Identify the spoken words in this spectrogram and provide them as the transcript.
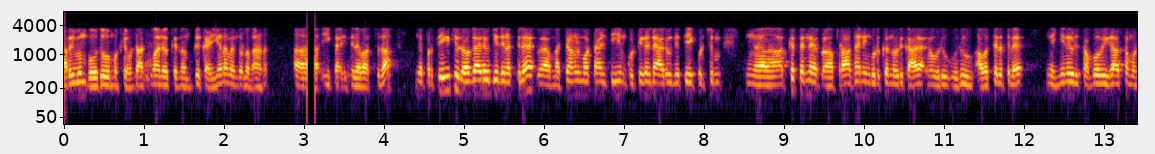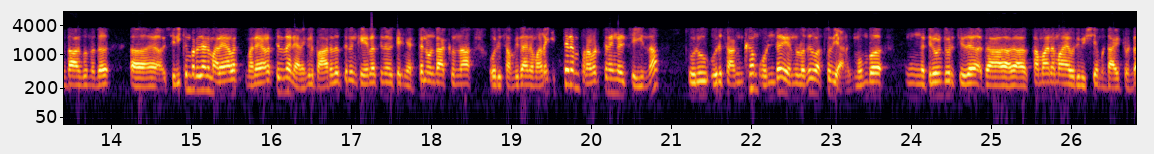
അറിവും ബോധവും ഒക്കെ ഉണ്ടാക്കുവാനും ഒക്കെ നമുക്ക് കഴിയണം എന്നുള്ളതാണ് ഈ കാര്യത്തിലെ വസ്തുത. പ്രത്യേകിച്ച് ലോകാരോഗ്യ ദിനത്തിൽ മറ്റേണൽ മോർട്ടാലിറ്റിയും കുട്ടികളുടെ ആരോഗ്യത്തെക്കുറിച്ചും ഒക്കെ തന്നെ പ്രാധാന്യം കൊടുക്കുന്ന ഒരു ഒരു ഒരു അവസരത്തിൽ ഇങ്ങനെ ഒരു സംഭവ വികാസം ഉണ്ടാകുന്നത് ശരിക്കും പറഞ്ഞാൽ മലയാള മലയാളത്തിൽ തന്നെ അല്ലെങ്കിൽ ഭാരതത്തിലും കേരളത്തിലും ഒക്കെ ഞെട്ടലുണ്ടാക്കുന്ന ഒരു സംവിധാനമാണ്. ഇത്തരം പ്രവർത്തനങ്ങൾ ചെയ്യുന്ന ഒരു ഒരു സംഘം ഉണ്ട് എന്നുള്ളത് വസ്തുതയാണ്. മുമ്പ് തിരുവനന്തപുരത്ത് ഇത് സമാനമായ ഒരു വിഷയം ഉണ്ടായിട്ടുണ്ട്.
